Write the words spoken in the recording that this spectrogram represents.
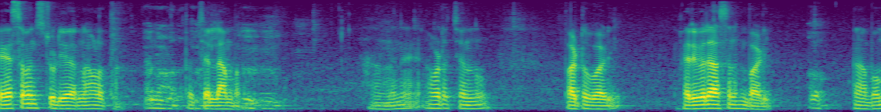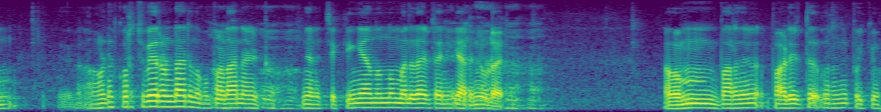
കേസവൻ സ്റ്റുഡിയോ എറണാകുളത്താണ്. അപ്പോൾ ചെല്ലാൻ പറഞ്ഞു. അങ്ങനെ അവിടെ ചെന്നു പാട്ട് പാടി ഹരിവരാസനം പാടി. അപ്പം അവിടെ കുറച്ച് പേരുണ്ടായിരുന്നു പാടാനായിട്ട്. ഞാൻ ചെക്കിങ് ആണെന്നൊന്നും വലുതായിട്ട് എനിക്ക് അറിഞ്ഞുകൂടായിരുന്നു. അപ്പം പറഞ്ഞ് പാടിയിട്ട് പറഞ്ഞ് പൊയ്ക്കോ.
